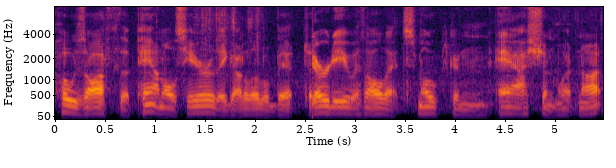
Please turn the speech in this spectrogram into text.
hose off the panels here. They got a little bit dirty with all that smoke and ash and whatnot.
